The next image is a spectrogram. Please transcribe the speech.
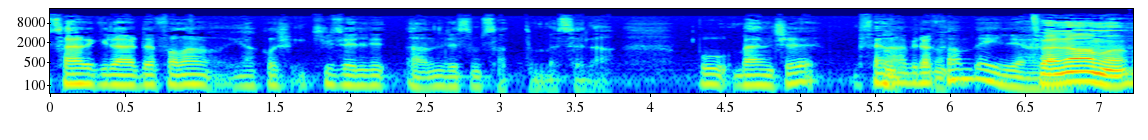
sergilerde falan yaklaşık 250 tane resim sattım mesela. Bu bence fena bir rakam değil yani. fena mı?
